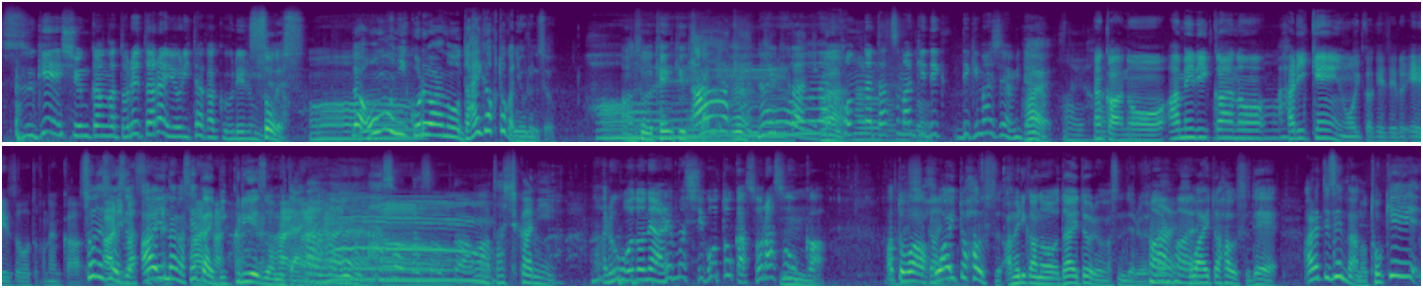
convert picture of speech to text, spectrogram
すげえ瞬間が取れたらより高く売れるみたいな。そうです。だから主にこれはあの大学とかに売るんですよ。はあその研究機関に。あーうんなるほどな、はい。こんな竜巻でできましたよみたいな、はい。はいはい。なんかあのアメリカのハリケーンを追いかけてる映像とかなんかそうですそうです。ああいうなんか世界びっくり映像みたいな。はいはいはい、うんあそうかそうか。まあ確かに。なるほどね。あれも仕事か。そらそうか、あとはホワイトハウスアメリカの大統領が住んでるホワイトハウスであれって全部あの時計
